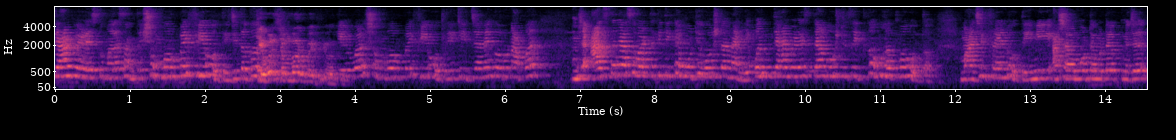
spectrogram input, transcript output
त्यावेळेस तुम्हाला सांगते शंभर रुपये फी होती जिथं केवळ शंभर रुपये फी होती. केवळ शंभर रुपये फी होती की जेणेकरून आपण म्हणजे आज तरी असं वाटतं की ती काही मोठी गोष्ट नाहीये पण त्यावेळेस त्या गोष्टीचं इतकं महत्त्व होतं. माझी फ्रेंड होती मी अशा मोठ्या मोठ्या म्हणजे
